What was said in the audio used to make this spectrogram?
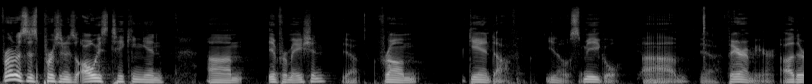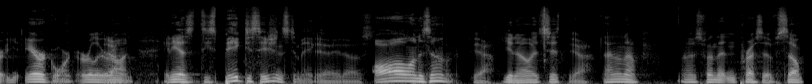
Frodo's this person who's always taking in um, information Yeah. from Gandalf, you know, Smeagol, um, Yeah. Faramir, other Aragorn earlier Yeah. on, and he has these big decisions to make, Yeah, he does. all on his own. Yeah. You know, it's just Yeah. I don't know. I always find that impressive. So,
